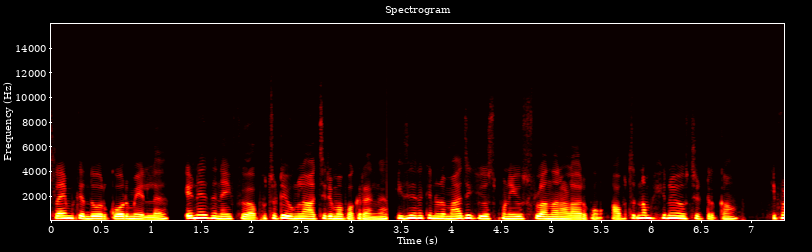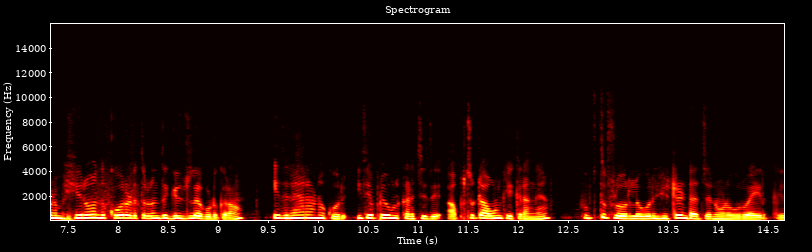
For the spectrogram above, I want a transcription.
ஸ்லைமுக்கு எந்த ஒரு கோருமே இல்லை. என்ன இது நைஃப் அப்போ சொல்லிட்டு இவங்களாம் ஆச்சரியமாக பார்க்குறாங்க இது எனக்கு என்னோட மேஜிக் யூஸ் பண்ண யூஸ்ஃபுல்லாக தான் நல்லாயிருக்கும் அப்போ சொல்லிட்டு நம்ம ஹீரோ யோசிச்சுட்டு இருக்கான். இப்போ நம்ம ஹீரோ அந்த கோர் எடுத்துகிட்டு வந்து கில்டில் கொடுக்குறான். இது ரேரான கோர். இது எப்படி உங்களுக்கு கிடச்சிது? அப்போ சொல்லிட்டு அவங்க கேட்குறாங்க ஃபிஃப்த் ஃப்ளோரில் ஒரு ஹிட் அண்ட் டச்சன் ஒன்று உருவாயிருக்கு.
